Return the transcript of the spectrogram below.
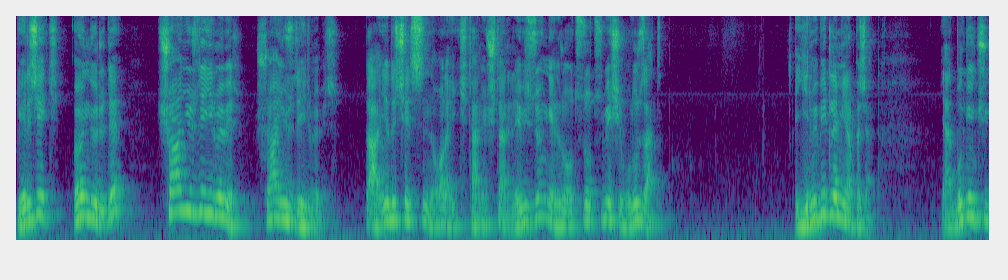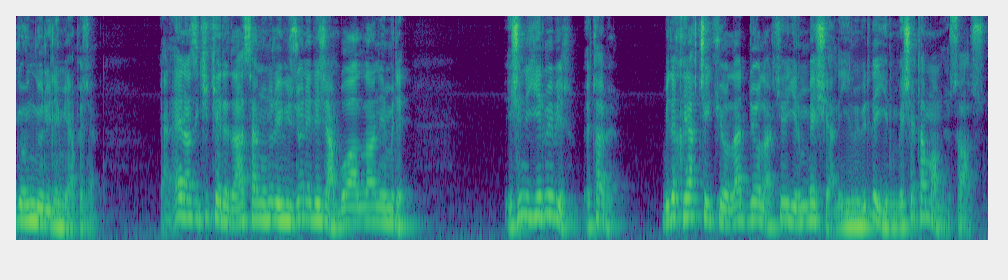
Gelecek öngörüde şu an %21. Şu an %21. Daha yıl içerisinde ona 2 tane 3 tane revizyon gelir. 30-35'i bulur zaten. E 21 ile mi yapacaksın? Yani bugünkü öngörüyle mi yapacaksın? Yani en az iki kere daha sen onu revizyon edeceksin. Bu Allah'ın emri. E şimdi 21. E tabi. Bir de kıyak çekiyorlar. Diyorlar ki 25 yani. 21'i de 25'e tamamlıyor sağ olsun.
